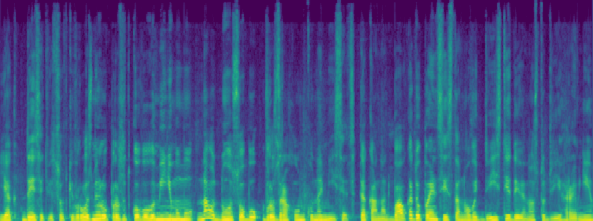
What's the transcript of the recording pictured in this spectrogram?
як 10% розміру прожиткового мінімуму на одну особу в розрахунку на місяць. Така надбавка до пенсії становить 292 гривні.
